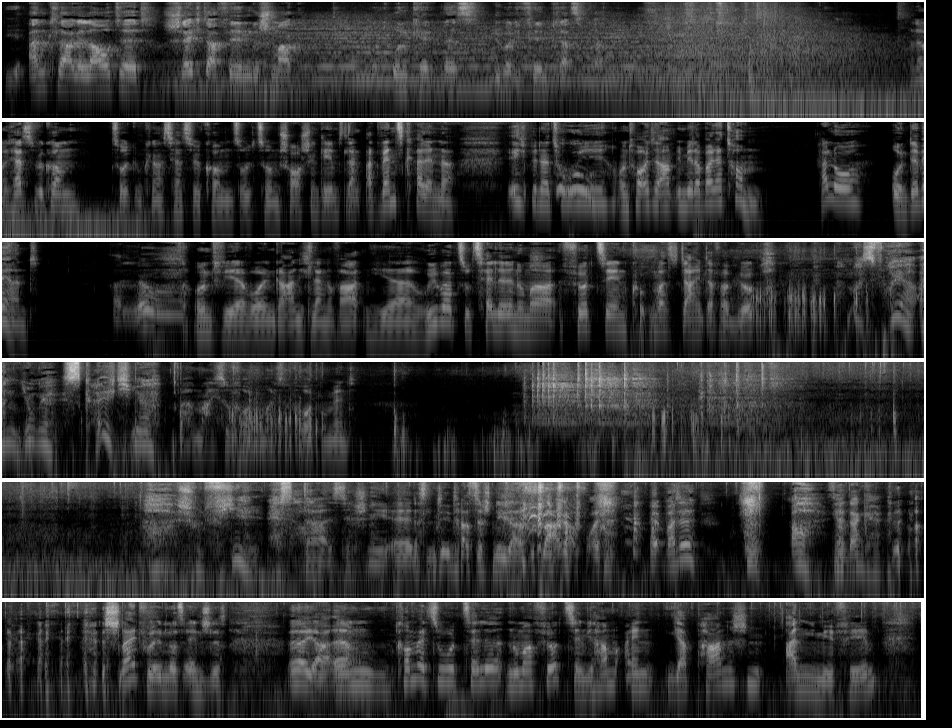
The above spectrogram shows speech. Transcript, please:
Die Anklage lautet schlechter Filmgeschmack und Unkenntnis über die Filmklassiker. Und damit herzlich willkommen zurück im Knast, herzlich willkommen zurück zum Schorschenk lebenslang Adventskalender. Ich bin der Tobi und heute Abend mit mir dabei der Tom. Hallo. Und der Bernd. Hallo. Und wir wollen gar nicht lange warten hier. Rüber zu Zelle Nummer 14, gucken, was sich dahinter verbirgt. Das Feuer an, Junge. Ist kalt hier. Ah, mach ich sofort, mach ich sofort. Moment. Oh, schon viel. Besser. Da ist der Schnee. Äh, das, da ist der Schnee, da ist das Lagerfeuer. Äh, warte. Oh, ja, danke. es schneit wohl in Los Angeles. Äh, ja, ähm, kommen wir zu Zelle Nummer 14. Wir haben einen japanischen Anime-Film.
